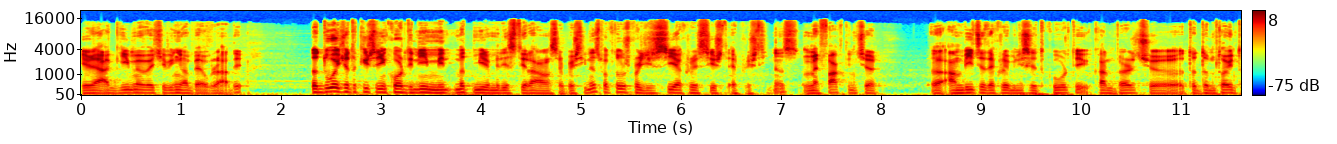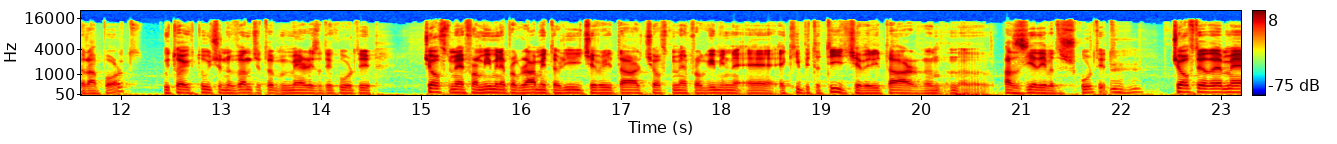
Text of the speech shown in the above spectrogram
i reagimeve që vijnë nga Beogradi. Do duhej që të kishte një koordinim më të mirë midis Tiranës e Prishtinës, por këtu është përgjegjësia kryesisht e Prishtinës, me faktin që ambiciet e kryeministrit Kurti kanë bërë që të dëmtojnë këtë raport. Kujtoj këtu që në vend që të merrej zoti Kurti qoftë me formimin e programit të ri qeveritar, qoftë me formimin e ekipit të tij qeveritar në, në pas zgjedhjeve të shkurtit, mm -hmm. qoftë edhe me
